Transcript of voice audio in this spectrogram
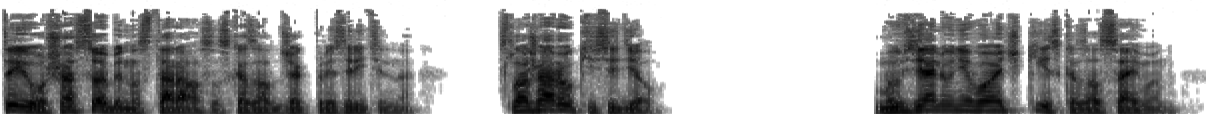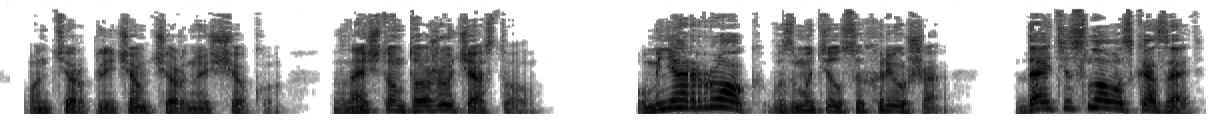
«Ты уж особенно старался», — сказал Джек презрительно. «Сложа руки сидел». «Мы взяли у него очки», — сказал Саймон. Он тер плечом черную щеку. «Значит, он тоже участвовал». «У меня рок!» — возмутился Хрюша. «Дайте слово сказать!»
